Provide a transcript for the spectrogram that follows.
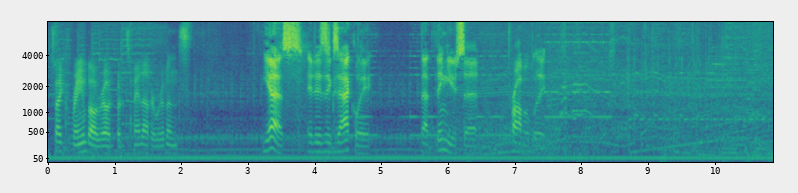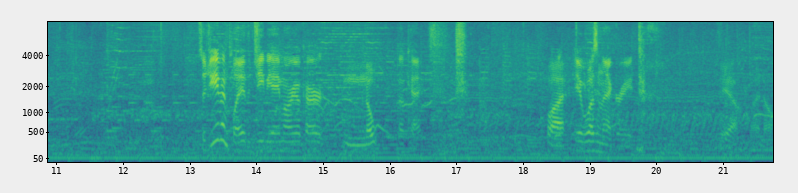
It's like Rainbow Road, but it's made out of ribbons. Yes, it is exactly that thing you said. Probably. So did you even play the GBA Mario Kart? Nope. Okay. Why? It wasn't that great. Yeah, I know.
